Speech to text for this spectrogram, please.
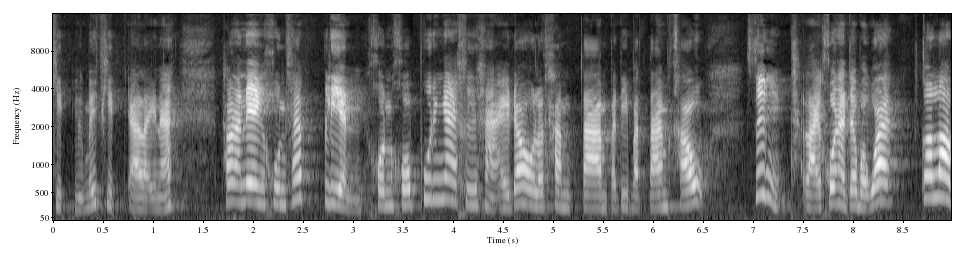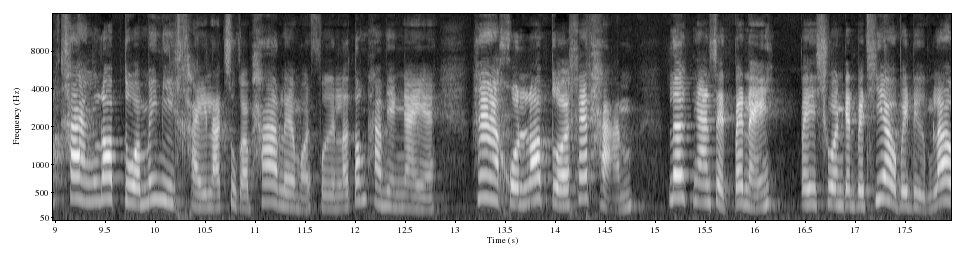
ผิดหรือไม่ผิดอะไรนะ เท่านั้นเองคุณแค่เปลี่ยนคนคบพูดง่ายๆคือหาไอดอลแล้วทำตามปฏิบัติตามเขาซึ่งหลายคนอาจจะบอกว่า ก็รอบข้างรอบตัวไม่มีใครรักสุขภาพเลยหมอเฟิร์นแล้วต้องทำยังไงอะห้าคนรอบตัวแค่ถาม เลิกงานเสร็จไปไหน ไปชวนกันไปเที่ยวไปดื่มเหล้า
